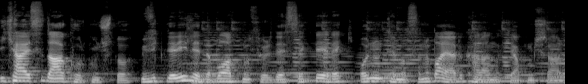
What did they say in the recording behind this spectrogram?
Hikayesi daha korkunçtu. Müzikleriyle de bu atmosferi destekleyerek oyunun temasını bayağı bir karanlık yapmışlardı.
